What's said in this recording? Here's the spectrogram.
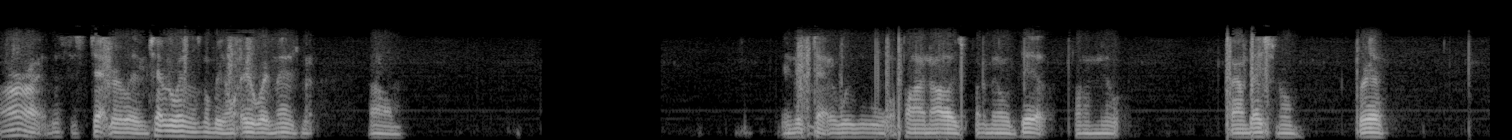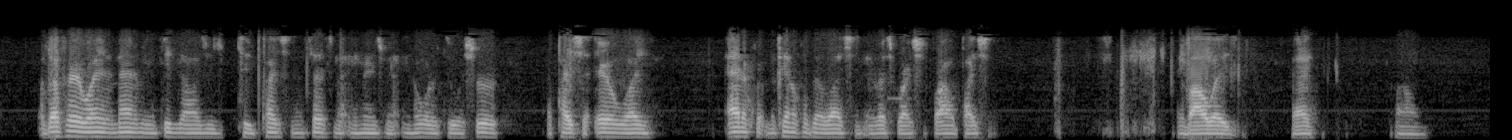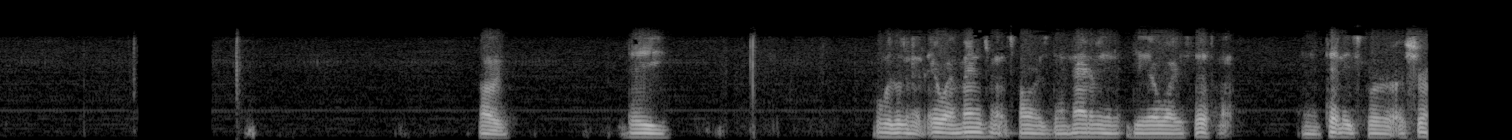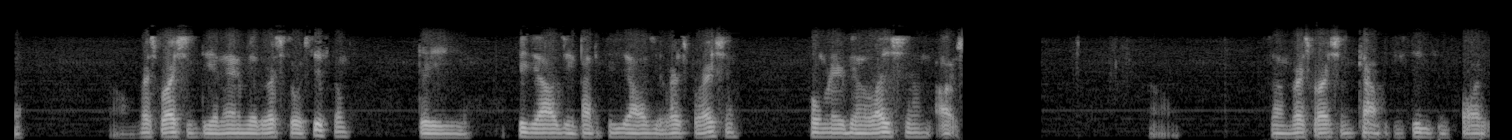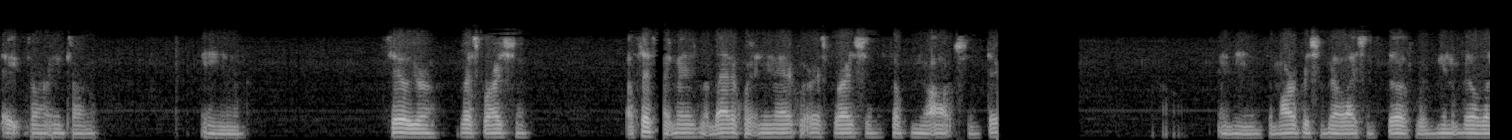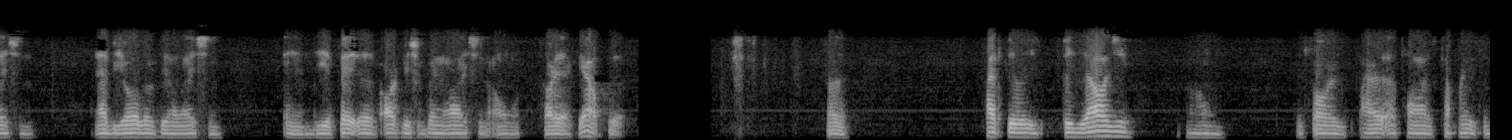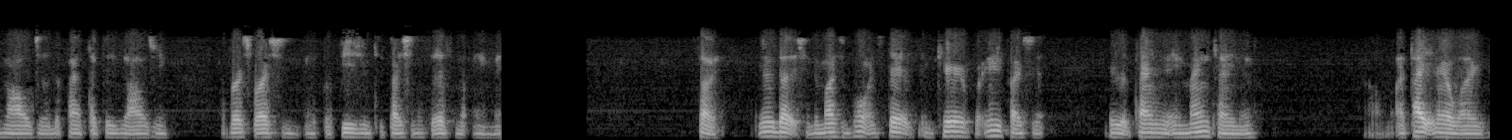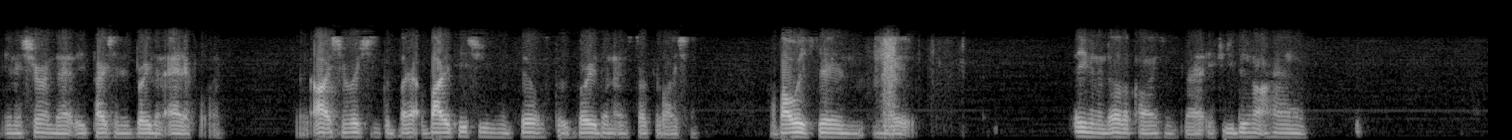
All right, this is chapter 11. Chapter 11 is going to be on airway management. Um, in this chapter, we will apply knowledge, fundamental depth, fundamental foundational breadth of upper airway anatomy and physiology to patent assessment and management in order to assure a patient airway adequate mechanical ventilation and respiration for all patients. And always, okay. Um, So the we're looking at airway management as far as the anatomy and the airway assessment and techniques for assuring um, respiration, the anatomy of the respiratory system, the physiology and pathophysiology of respiration, pulmonary ventilation, um, some respiration competencies as far as external, internal, and cellular respiration, assessment management of adequate and inadequate respiration, supplemental oxygen therapy, uh, and then some artificial ventilation stuff with minute ventilation, alveolar ventilation, and the effect of artificial ventilation on cardiac output. So, pathophysiology, um, as far as how it applies comprehensive knowledge of the pathophysiology respiration and perfusion to patient assessment and management. So, introduction. The most important steps in care for any patient is obtaining and maintaining um, a patent airway and ensuring that the patient is breathing adequately. So oxygen reaches the body tissues and cells through breathing and circulation. I've always said, you know, even in other classes, that if you do not have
